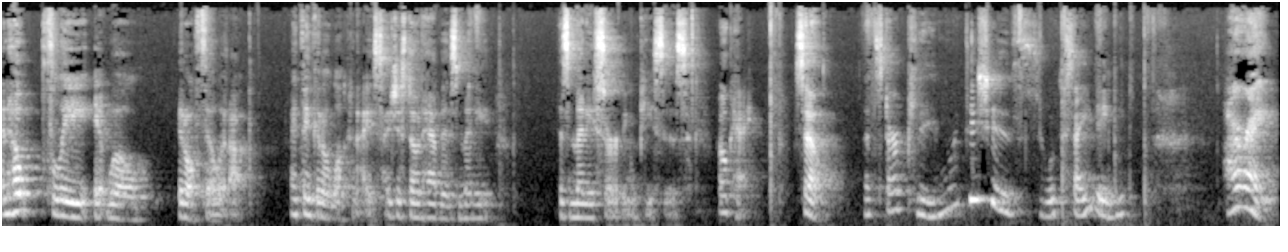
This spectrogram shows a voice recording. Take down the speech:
And hopefully it will it'll fill it up. I think it'll look nice. I just don't have as many, as many serving pieces. Okay, so let's start playing with dishes. So exciting. All right,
